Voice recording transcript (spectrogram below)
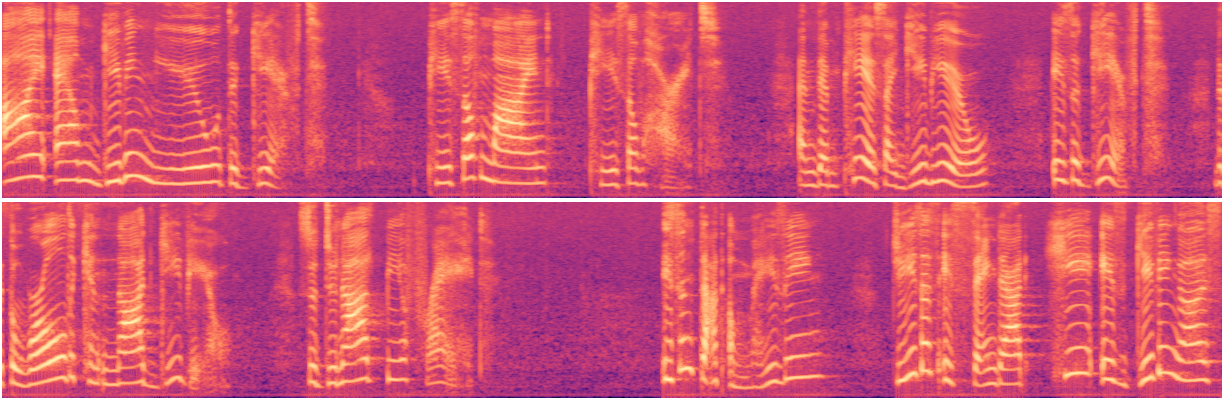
I am giving you the gift, peace of mind peace of heart. And then peace I give you is a gift that the world cannot give you. So do not be afraid. Isn't that amazing? Jesus is saying that He is giving us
